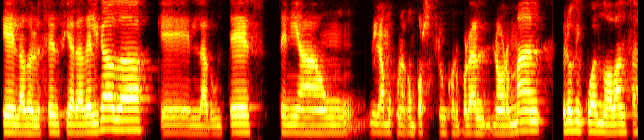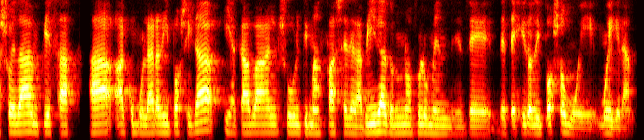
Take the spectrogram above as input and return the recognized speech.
que en la adolescencia era delgada, que en la adultez tenía un, digamos, una composición corporal normal, pero que cuando avanza su edad empieza a acumular adiposidad y acaba en su última fase de la vida con unos volúmenes de, tejido adiposo muy, muy grandes.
